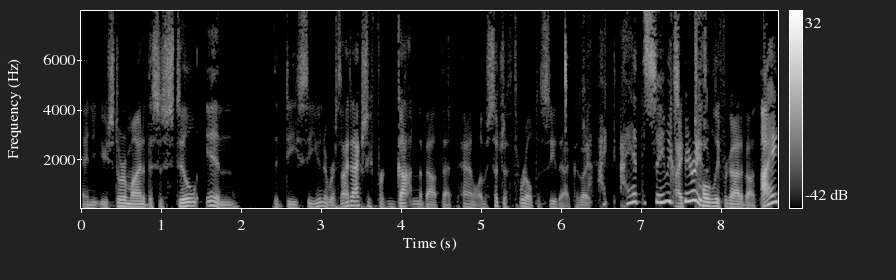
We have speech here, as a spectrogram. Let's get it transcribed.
and you're still reminded this is still in the DC universe. I'd actually forgotten about that panel. It was such a thrill to see that because I, I, I had the same experience. I totally forgot about that. I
